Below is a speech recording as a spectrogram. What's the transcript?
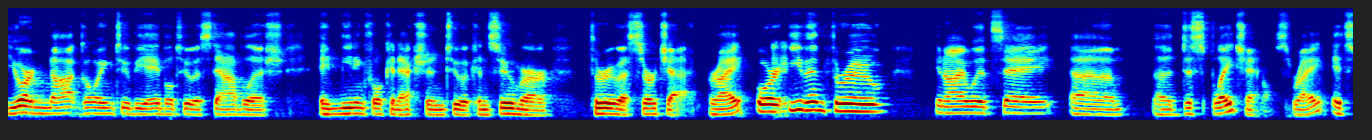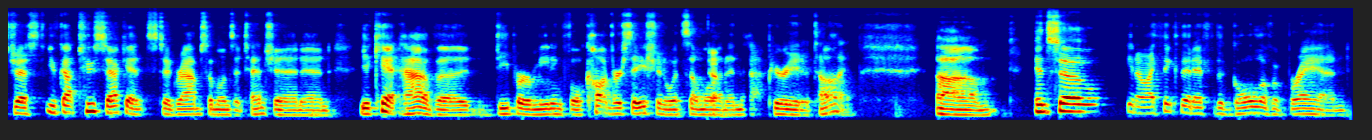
you are not going to be able to establish a meaningful connection to a consumer through a search ad, right? Or even through, you know, I would say um, uh, display channels, right? It's just you've got two seconds to grab someone's attention, and you can't have a deeper, meaningful conversation with someone in that period of time. Um, and so, you know, I think that if the goal of a brand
